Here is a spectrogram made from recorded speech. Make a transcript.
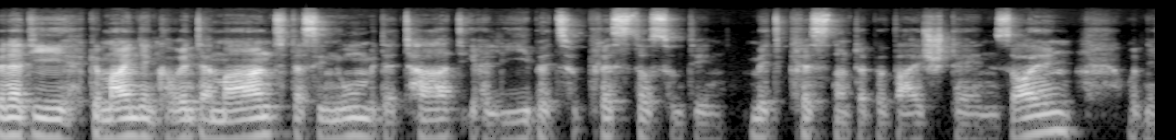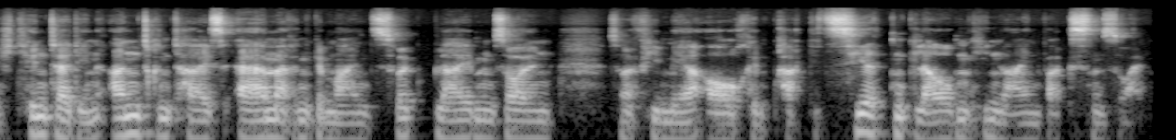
wenn er die Gemeinde in Korinth ermahnt, dass sie nun mit der Tat ihre Liebe zu Christus und den Mitchristen unter Beweis stellen sollen und nicht hinter den anderen, teils ärmeren Gemeinden zurückbleiben sollen, sondern vielmehr auch im praktizierten Glauben hineinwachsen sollen.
